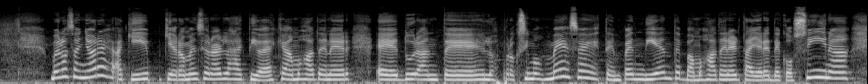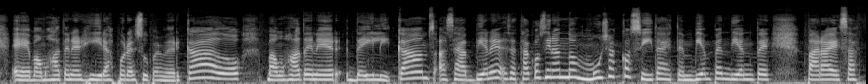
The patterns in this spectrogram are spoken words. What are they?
Bueno, señores, aquí quiero mencionar las actividades que vamos a tener eh, durante los próximos meses. Estén pendientes vamos a tener talleres de cocina, eh, vamos a tener giras por el supermercado, vamos a tener daily camps, o sea, viene, se está cocinando muchas cositas, estén bien pendientes para esas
